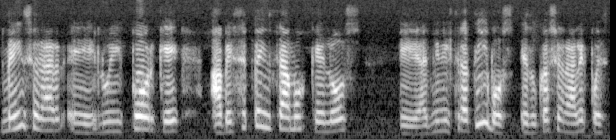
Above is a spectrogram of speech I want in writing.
mencionar, eh, Luis, porque a veces pensamos que los administrativos educacionales pues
